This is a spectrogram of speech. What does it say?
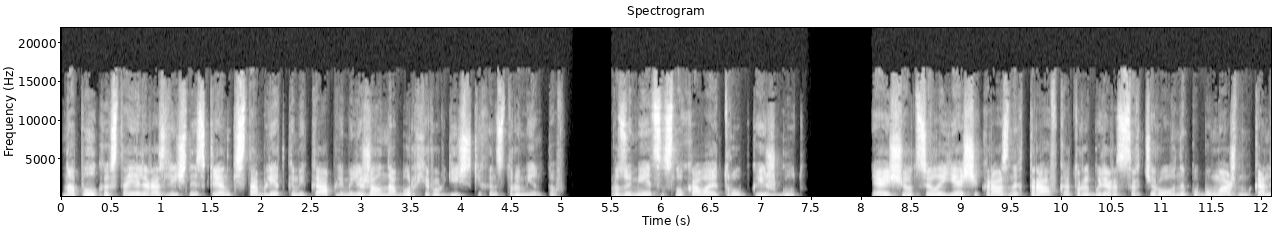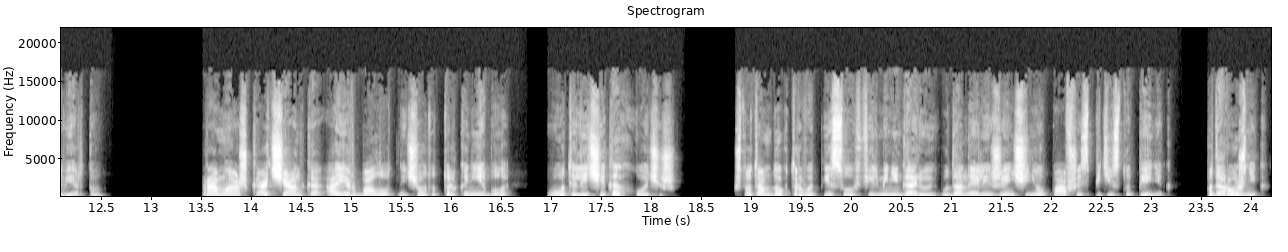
На полках стояли различные склянки с таблетками, каплями, лежал набор хирургических инструментов. Разумеется, слуховая трубка и жгут. А еще целый ящик разных трав, которые были рассортированы по бумажным конвертам. Ромашка, очанка, аир болотный, чего тут только не было. Вот и лечи как хочешь. Что там доктор выписывал в фильме «Не горюй» у Данели женщине, упавшей с пяти ступенек? Подорожник?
